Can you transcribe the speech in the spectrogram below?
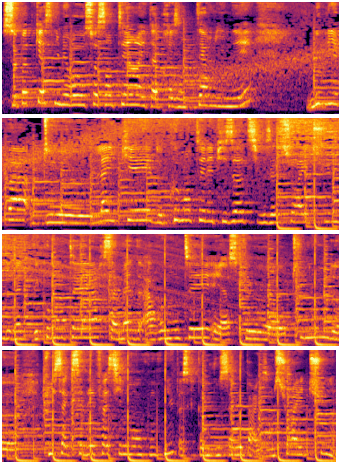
Ce podcast numéro 61 est à présent terminé. N'oubliez pas de liker, de commenter l'épisode si vous êtes sur iTunes, de mettre des commentaires, ça m'aide à remonter et à ce que euh, tout le monde euh, puisse accéder facilement au contenu parce que comme vous savez par exemple sur iTunes,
